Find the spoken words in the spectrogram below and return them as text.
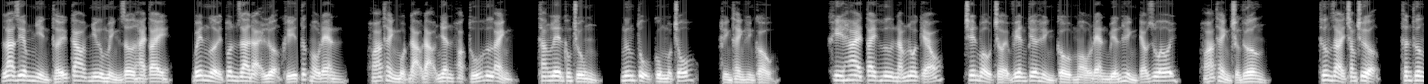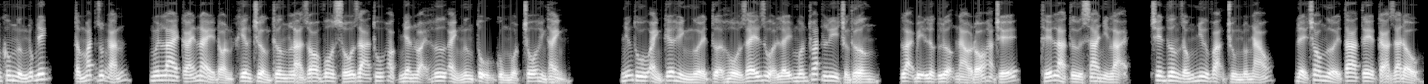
la diêm nhìn thấy cao như mình giơ hai tay, bên người tuân ra đại lượng khí tức màu đen, hóa thành một đạo đạo nhân hoặc thú hư ảnh, thăng lên không trùng ngưng tụ cùng một chỗ, hình thành hình cầu. Khi hai tay hư nắm lôi kéo, trên bầu trời viên kia hình cầu màu đen biến hình kéo ruỗi hóa thành trường thương. Thương dài trăm trượng, thân thương không ngừng núp ních, tầm mắt rút ngắn, nguyên lai cái này đòn khiêng trường thương là do vô số dã thu hoặc nhân loại hư ảnh ngưng tụ cùng một chỗ hình thành. Những thu ảnh kia hình người tựa hồ dễ ruổi lấy muốn thoát ly trường thương, lại bị lực lượng nào đó hạn chế, thế là từ xa nhìn lại, trên thương giống như vạn trùng nôn náo để cho người ta tê cả ra đầu.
